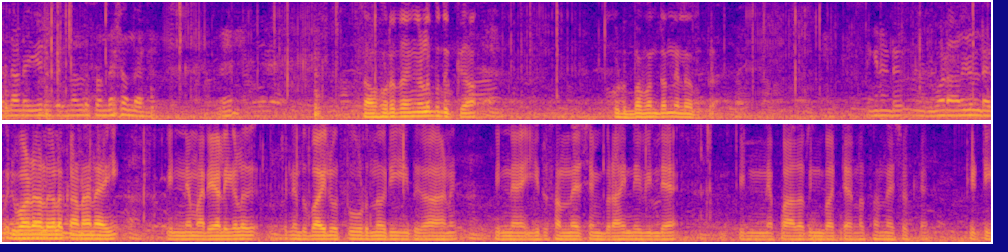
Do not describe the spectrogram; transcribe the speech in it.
എന്താണ് ഈ ഒരു പെരുന്നാളിന്റെ സന്ദേശം എന്താണ്? സൗഹൃദങ്ങൾ പുതുക്കുക. കുടുംബ ബന്ധം നിലനിർത്തുക. ഒരുപാട് ആളുകളുണ്ടായിരുന്നു. ഒരുപാട് ആളുകളെ കാണാനായി. പിന്നെ മലയാളികൾ പിന്നെ ദുബായിൽ ഒത്തുകൂടുന്ന ഒരു ഈദ്ഗാഹാണ് പിന്നെ ഈദ് സന്ദേശം ഇബ്രാഹിം നബീന്റെ പിന്നെ പാത പിൻപറ്റാനുള്ള സന്ദേശമൊക്കെ കിട്ടി.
